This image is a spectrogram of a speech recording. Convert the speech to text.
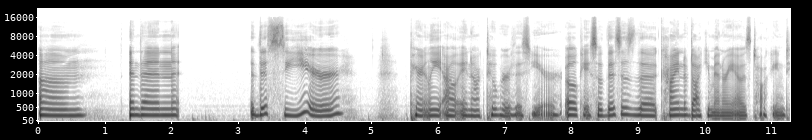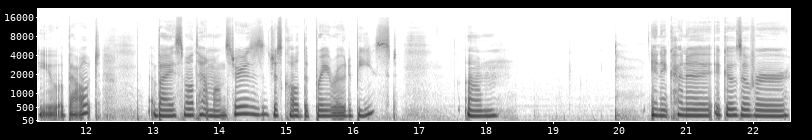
Um and then this year apparently out in October of this year. Okay, so this is the kind of documentary I was talking to you about by Small Town Monsters, just called The Bray Road Beast. Um and it kind of it goes over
